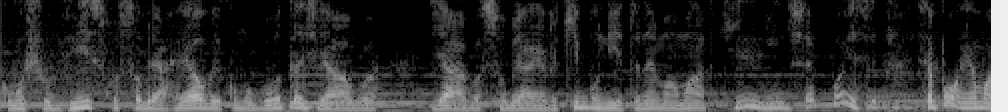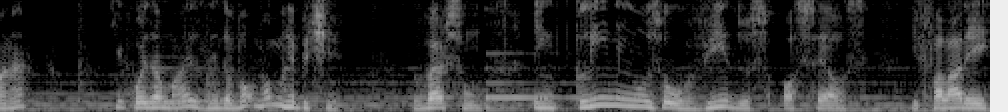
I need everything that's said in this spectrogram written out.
como chuvisco sobre a relva e como gotas de água de água sobre a erva. Que bonito, né, mamado? Que lindo. Isso é poesia. Isso é poema, né? Que coisa mais linda. Vamos repetir. Verso 1. Inclinem os ouvidos, aos céus, e falarei.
